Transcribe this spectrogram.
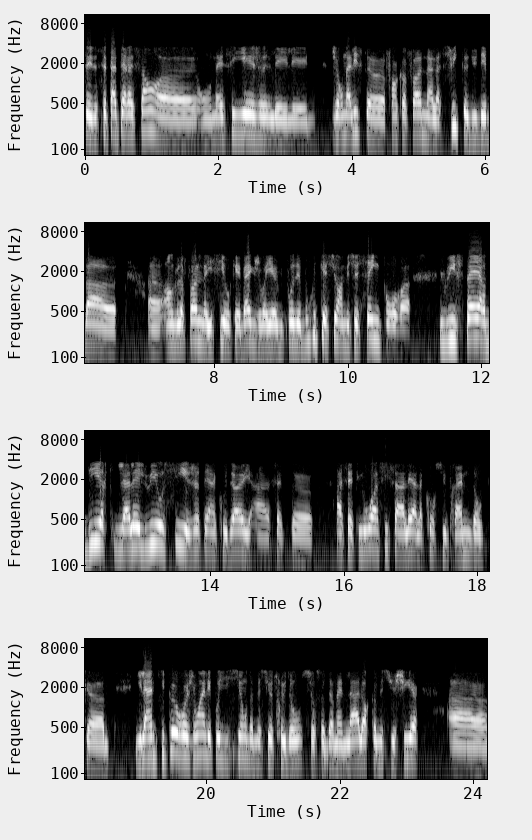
c'est, intéressant. on a essayé, les, les journalistes francophones, à la suite du débat anglophone là, ici au Québec, je voyais lui poser beaucoup de questions à M. Singh pour lui faire dire qu'il allait lui aussi jeter un coup d'œil à cette euh, à cette loi si ça allait à la Cour suprême. Donc, euh, il a un petit peu rejoint les positions de M. Trudeau sur ce domaine-là, alors que M. Scheer euh,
